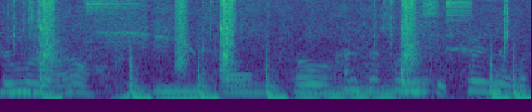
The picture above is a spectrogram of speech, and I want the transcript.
드물어요. 겨우 한두 손씩 펴있는 걸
